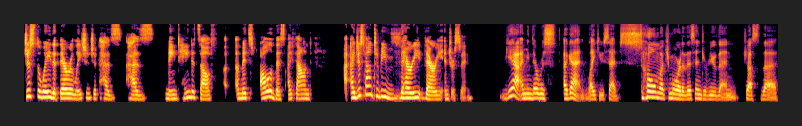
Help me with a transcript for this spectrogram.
just the way that their relationship has has maintained itself uh, amidst all of this, I found I just found to be very, very interesting. Yeah, I mean, there was again, like you said, so much more to this interview than just the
